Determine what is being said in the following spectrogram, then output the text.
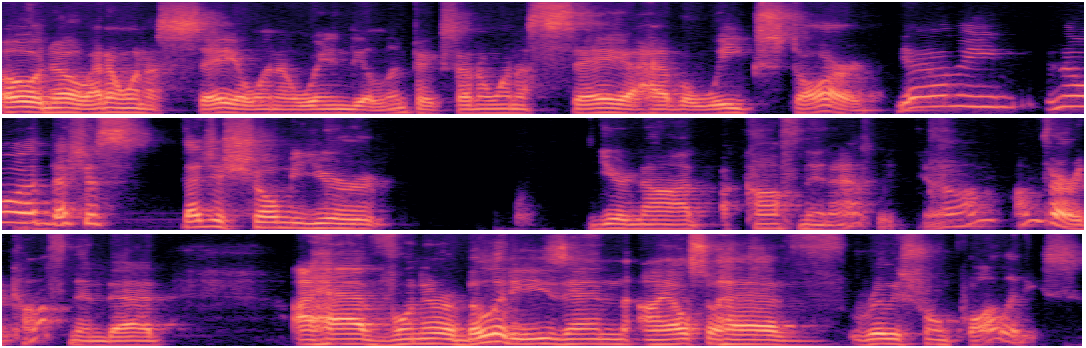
oh no, I don't want to say I want to win the Olympics. I don't want to say I have a weak start. Yeah, I mean, you know what? That's just that just show me you're you're not a confident athlete. You know, I'm, I'm very confident that I have vulnerabilities and I also have really strong qualities.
